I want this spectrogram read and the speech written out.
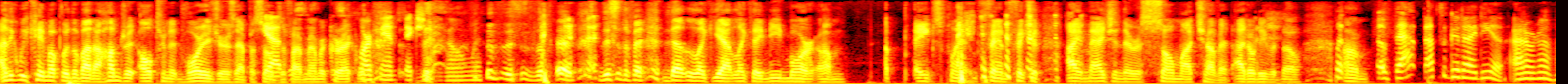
I think we came up with about a hundred alternate Voyagers episodes, yeah, if I remember is correctly. more fan fiction going with. this is the fan, this is the fan, that like yeah, like they need more um apes plan, fan fiction. I imagine there is so much of it. I don't even know. But um, that, that's a good idea. I don't know.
